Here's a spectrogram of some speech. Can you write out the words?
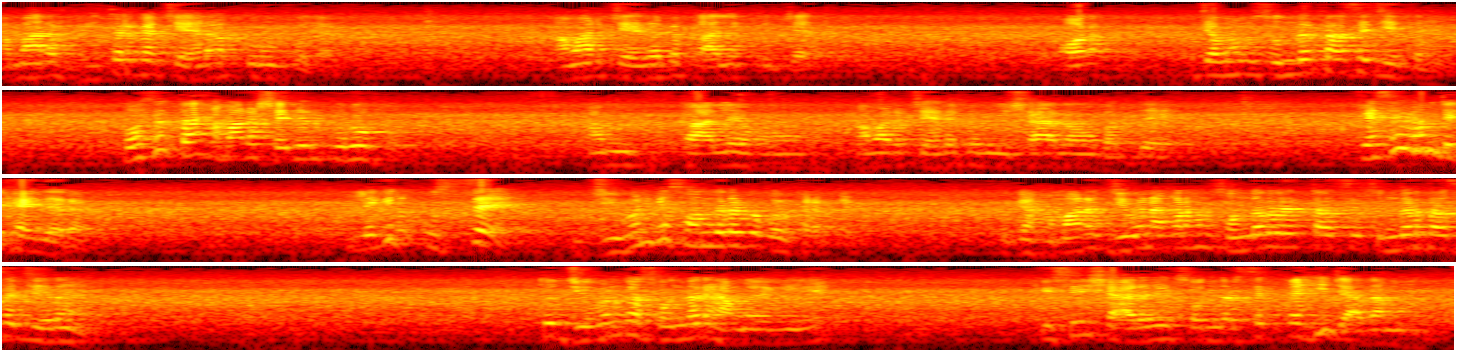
हमारा भीतर का चेहरा क्रूप हो जाता है। हमारे चेहरे पर काली खिंच जाती है। और जब हम सुंदरता से जीते हैं, हो सकता है हमारा शरीर कुरूप हो। हम काले हों, हमारे चेहरे पर निशान हों भद्दे कैसे हम दिखाई दे रहे हैं? लेकिन उससे जीवन के सौंदर्य पर कोई फ़र्क नहीं। क्योंकि हमारा जीवन, अगर हम सुंदरता से सुंदरता से जी रहे हैं तो जीवन का सौंदर्य हमारे लिए किसी शारीरिक सौंदर्य से कहीं ज़्यादा महत्वपूर्ण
